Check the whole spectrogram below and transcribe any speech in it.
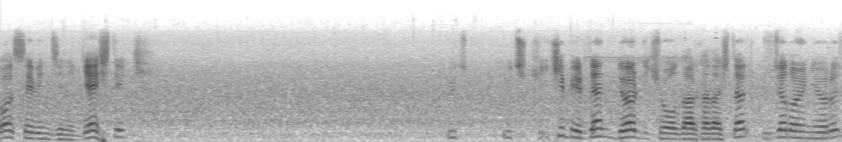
gol sevincini geçtik. 3 2-1'den 4-2 oldu arkadaşlar. Güzel oynuyoruz.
